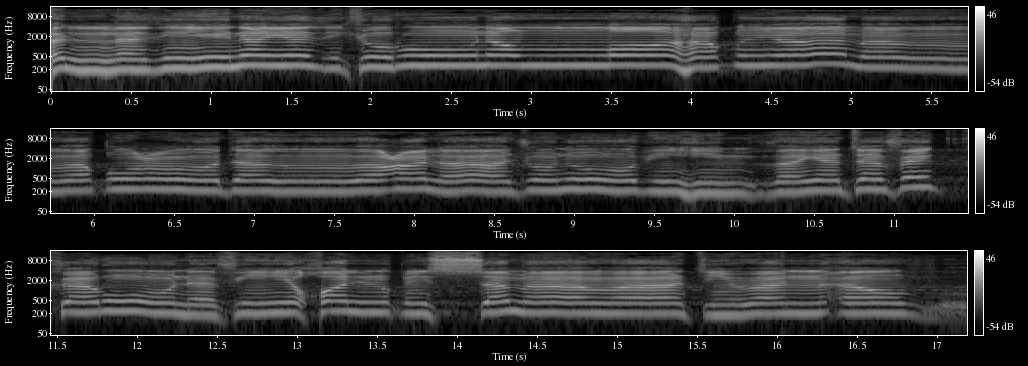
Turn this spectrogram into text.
الذين يذكرون الله قياما وقعودا وعلى جنوبهم فيتفكرون في خلق السماوات والأرض.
